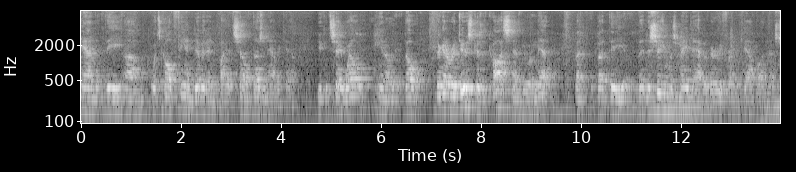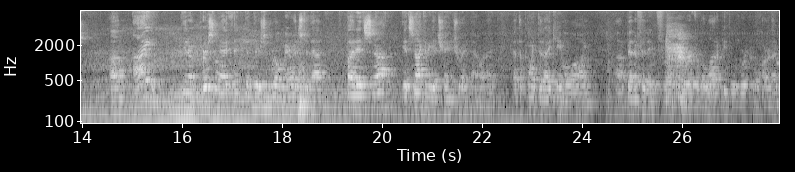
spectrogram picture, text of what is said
And the, um, what's called fee and dividend by itself doesn't have a cap. You could say, well, you know, they'll, they're gonna reduce because it costs them to emit. But, but the, the decision was made to have a very firm cap on this. Um, I, you know, personally, I think that there's some real merits to that, but it's not, it's not gonna get changed right now. And I, at the point that I came along, uh, benefiting from the work of a lot of people who've worked real hard. I'm,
